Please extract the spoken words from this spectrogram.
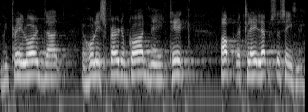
And we pray, Lord, that the Holy Spirit of God may take up the clay lips this evening.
